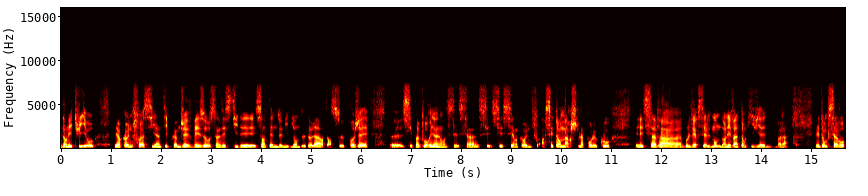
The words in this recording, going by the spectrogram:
dans les tuyaux. Et encore une fois, si un type comme Jeff Bezos investit des centaines de millions de dollars dans ce projet, euh, c'est pas pour rien. C'est encore une fois, c'est en marche là pour le coup, et ça va bouleverser le monde dans les 20 ans qui viennent. Voilà. Et donc ça vaut.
